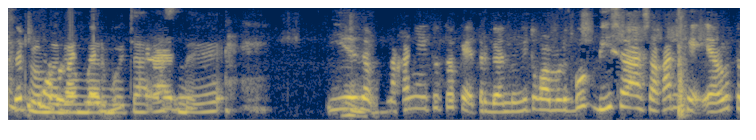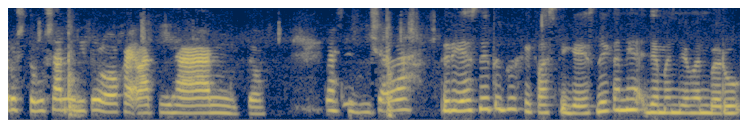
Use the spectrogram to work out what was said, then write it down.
tapi Lomba gambar nggak bocah bisa? SD. Iya, ta- makanya itu tuh kayak tergantung gitu. Kalau menurut gue bisa, asalkan kayak ya lu terus-terusan gitu loh, kayak latihan gitu. Pasti bisa lah. Dari SD tuh gue kayak kelas 3 SD kan ya, zaman-zaman baru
